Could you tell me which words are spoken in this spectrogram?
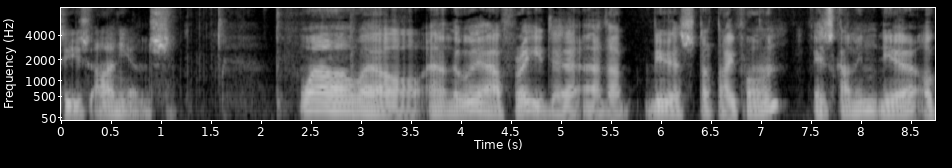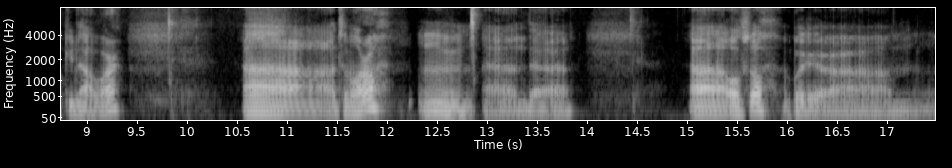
these onions. Well, well, and we are afraid uh, the biggest typhoon is coming near Okinawa uh, tomorrow. Mm, and uh, uh, also, we are um,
